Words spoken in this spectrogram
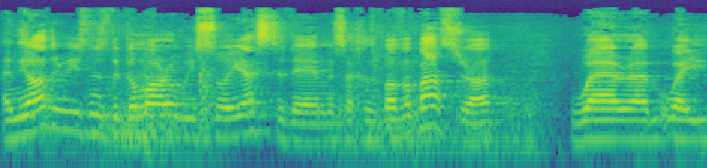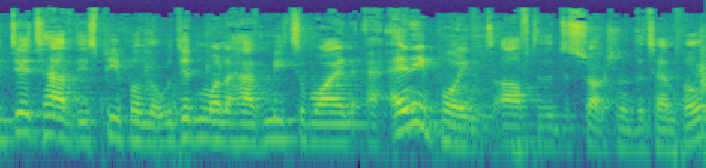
And the other reason is the Gemara we saw yesterday in Maseches Bava Basra, where, um, where you did have these people that didn't want to have meat and wine at any point after the destruction of the temple,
